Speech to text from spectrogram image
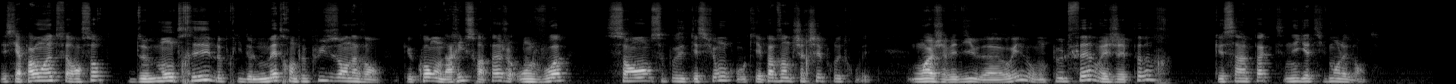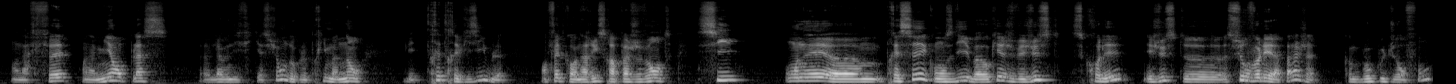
Est-ce qu'il n'y a pas moyen de faire en sorte de montrer le prix, de le mettre un peu plus en avant Que quand on arrive sur la page, on le voit sans se poser de questions, qu'il n'y ait pas besoin de chercher pour le trouver. Moi, j'avais dit Bah oui, on peut le faire, mais j'ai peur que ça impacte négativement les ventes. On a fait, on a mis en place la modification, donc le prix maintenant, il est très très visible. En fait, quand on arrive sur la page de vente, si on est euh, pressé et qu'on se dit, bah ok, je vais juste scroller et juste euh, survoler la page, comme beaucoup de gens font,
